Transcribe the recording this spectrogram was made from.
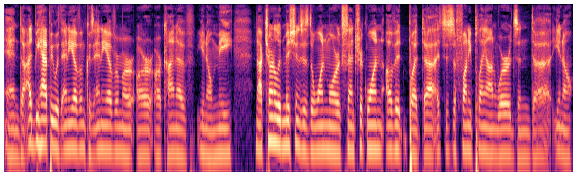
and uh, I'd be happy with any of them because any of them are, are are kind of you know me. Nocturnal Admissions is the one more eccentric one of it, but uh, it's just a funny play on words and uh, you know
